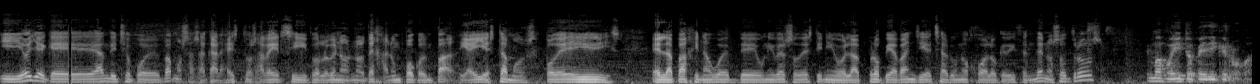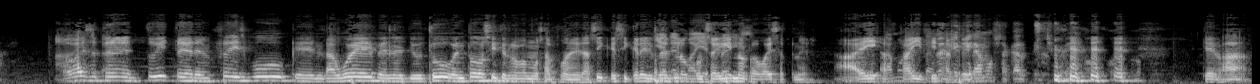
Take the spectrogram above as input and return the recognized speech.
Y oye, que han dicho, pues vamos a sacar a estos a ver si por lo menos nos dejan un poco en paz. Y ahí estamos. Podéis en la página web de Universo Destiny o en la propia Bungie echar un ojo a lo que dicen de nosotros. Es más bonito pedir que robar. Lo vais a tener en Twitter, en Facebook, en la web, en el YouTube, en todos sitios lo vamos a poner. Así que si queréis verlo, conseguidlo, lo vais a tener. Ahí, hasta ahí, fíjate. Que queramos sacar pecho, ¿eh? no, no, no. ¿Qué va?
